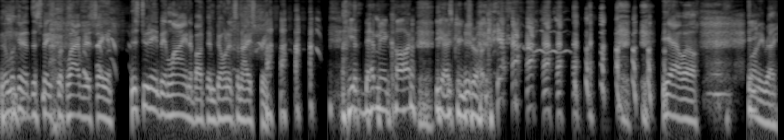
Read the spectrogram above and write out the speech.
They're looking at this Facebook Live and they're saying, this dude ain't been lying about them donuts and ice cream. Hit that man caught the ice cream truck. yeah, well, funny, Ray.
